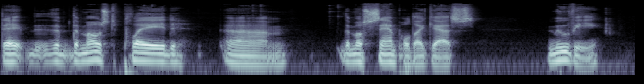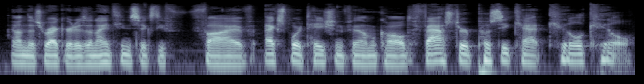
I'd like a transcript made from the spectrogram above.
They the the most played um the most sampled, I guess, movie on this record is a 1965 exploitation film called Faster Pussycat Kill Kill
